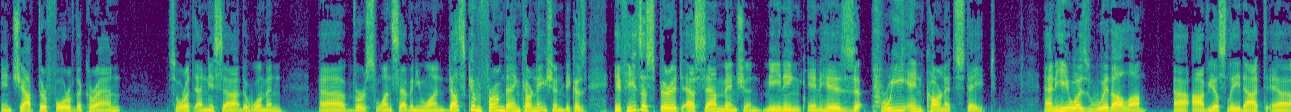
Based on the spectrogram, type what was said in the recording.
in chapter 4 of the Quran, Surah An Nisa, the woman, uh, verse 171, does confirm the incarnation because if he's a spirit, as Sam mentioned, meaning in his pre incarnate state, and he was with Allah, uh, obviously that uh,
